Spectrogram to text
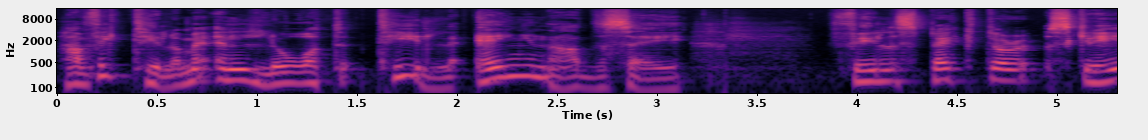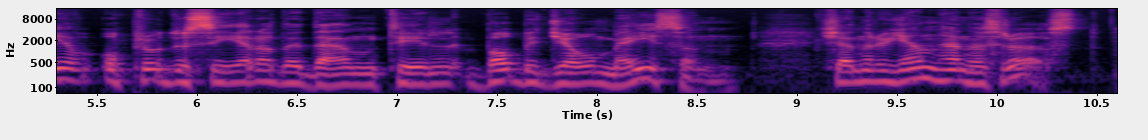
Han fick till och med en låt tillägnad sig. Phil Spector skrev och producerade den till Bobby Joe Mason. Känner du igen hennes röst?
